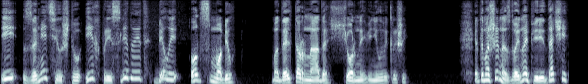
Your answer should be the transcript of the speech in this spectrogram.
и заметил, что их преследует белый Олдсмобил, модель «Торнадо» с черной виниловой крышей. Эта машина с двойной передачей,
